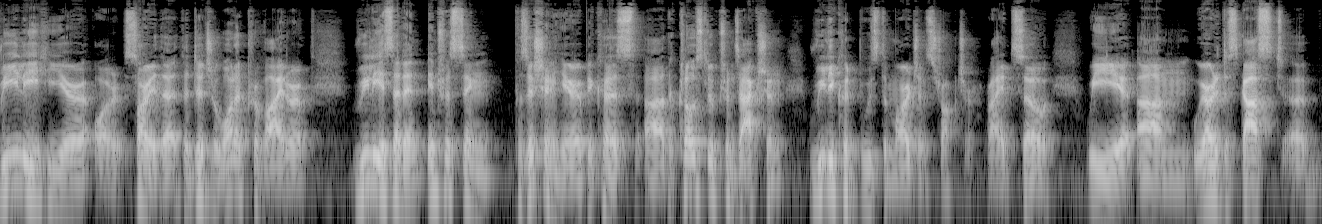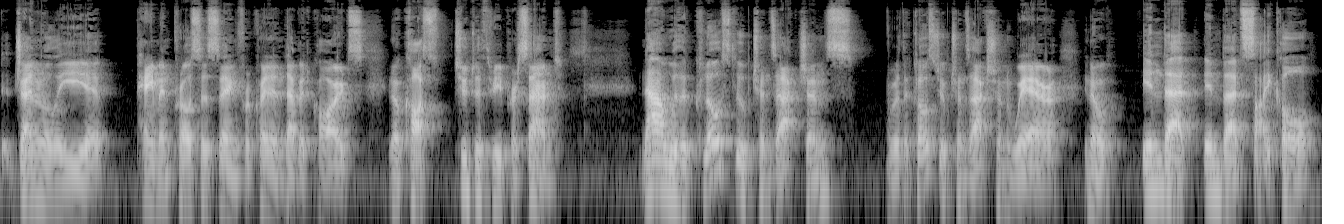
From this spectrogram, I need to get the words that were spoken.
really here or sorry the the digital wallet provider really is at an interesting position here because uh, the closed loop transaction really could boost the margin structure, right? So we um, we already discussed uh, generally uh, payment processing for credit and debit cards, you know, costs two to three percent. Now with the closed loop transactions, with the closed loop transaction, where you know in that in that cycle,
